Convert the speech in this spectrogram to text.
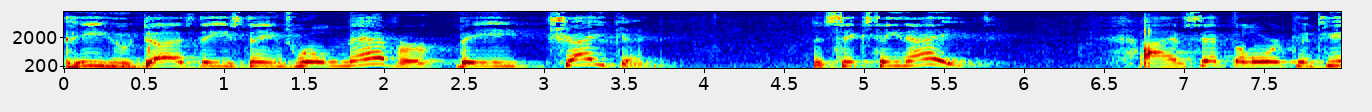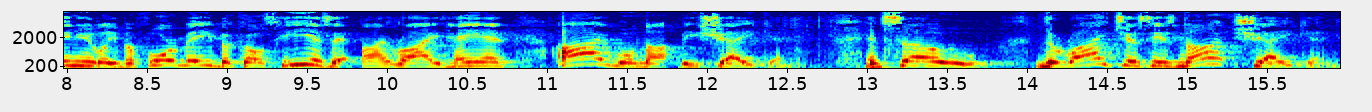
he who does these things will never be shaken. In 16.8, I have set the Lord continually before me because He is at my right hand. I will not be shaken. And so, the righteous is not shaken.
